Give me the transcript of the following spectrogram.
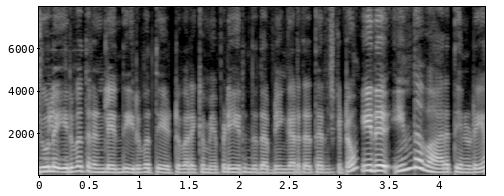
ஜூலை இருபத்தி ரெண்டுல இருந்து இருபத்தி எட்டு வரைக்கும் எப்படி இருந்தது அப்படிங்கறத தெரிஞ்சுக்கிட்டோம். இது இந்த வாரத்தினுடைய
